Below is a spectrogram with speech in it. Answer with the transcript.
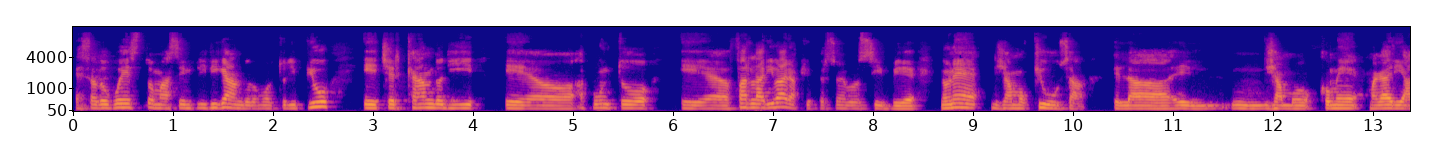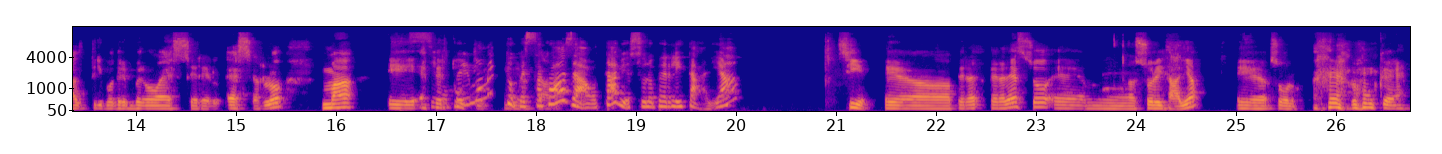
è stato questo, ma semplificandolo molto di più e cercando di eh, appunto eh, farla arrivare a più persone possibile. Non è, diciamo, chiusa, la, il, diciamo, come magari altri potrebbero essere, esserlo, ma eh, è per, per tutti. Per il momento questa cosa, Ottavio, è solo per l'Italia? Sì, eh, per, per, adesso è um, solo Italia, eh, solo. Comunque...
